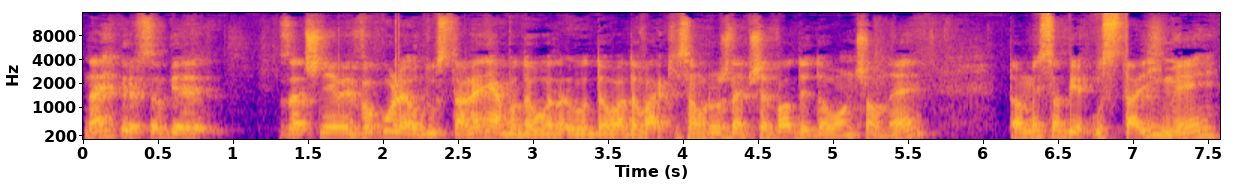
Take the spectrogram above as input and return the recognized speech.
najpierw sobie zaczniemy w ogóle od ustalenia, bo do, do ładowarki są różne przewody dołączone, to my sobie ustalimy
